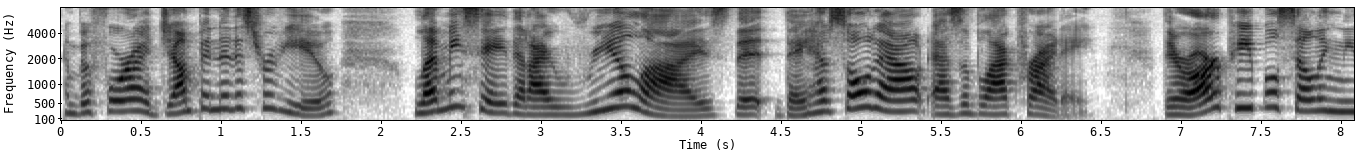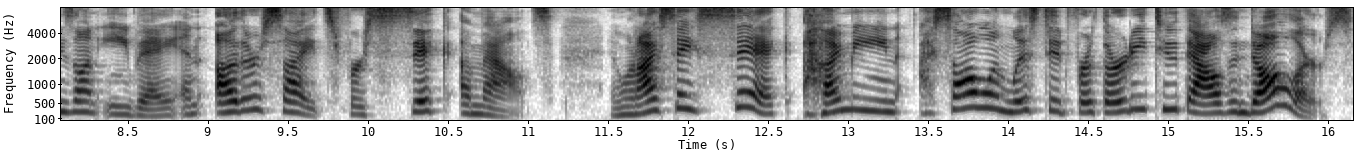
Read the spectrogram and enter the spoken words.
And before I jump into this review, let me say that I realize that they have sold out as of Black Friday. There are people selling these on eBay and other sites for sick amounts. And when I say sick, I mean I saw one listed for $32,000.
